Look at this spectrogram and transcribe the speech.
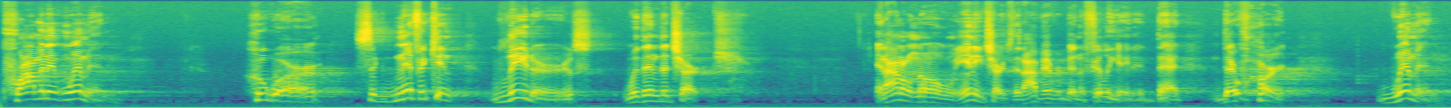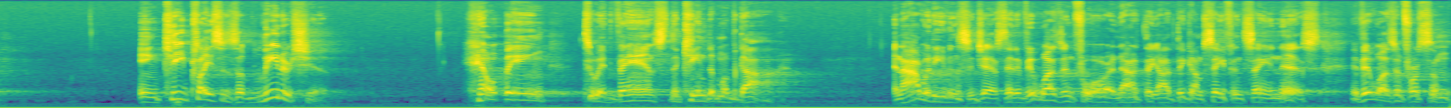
prominent women who were significant leaders within the church. And I don't know any church that I've ever been affiliated that there weren't women in key places of leadership helping to advance the kingdom of God. And I would even suggest that if it wasn't for, and I think, I think I'm safe in saying this, if it wasn't for some,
